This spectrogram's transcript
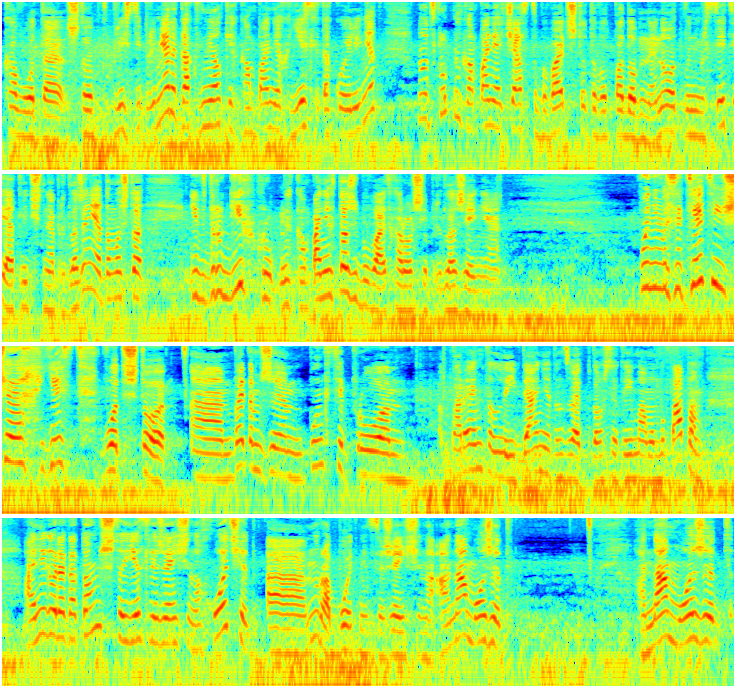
кого-то, чтобы привести примеры, как в мелких компаниях, есть ли такое или нет. Ну вот в крупных компаниях часто бывает что-то вот подобное. Но вот в университете отличное предложение. Я думаю, что и в других крупных компаниях тоже бывают хорошие предложения. В университете еще есть вот что. А, в этом же пункте про parental leave, да, они это называют, потому что это и мамам, и папам, они говорят о том, что если женщина хочет, а, ну, работница женщина, она может она может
